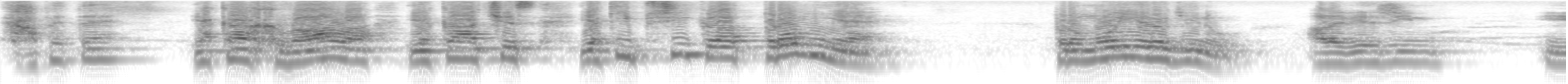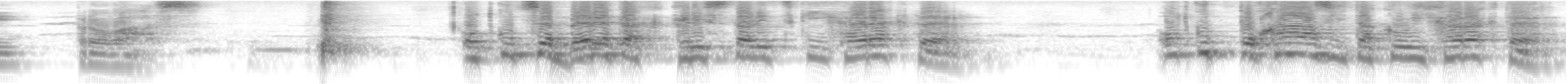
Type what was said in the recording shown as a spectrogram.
Chápete? Jaká chvála, jaká čest, jaký příklad pro mě, pro moji rodinu, ale věřím i pro vás. Odkud se bere tak krystalický charakter? Odkud pochází takový charakter?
